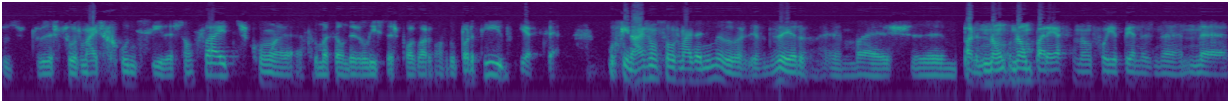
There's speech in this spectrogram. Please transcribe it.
das pessoas mais reconhecidas são feitas, com a, a formação das listas para os órgãos do partido etc. Os finais não são os mais animadores, devo dizer, eh, mas uh, não, não parece, não foi apenas na, na,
